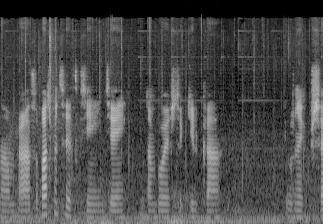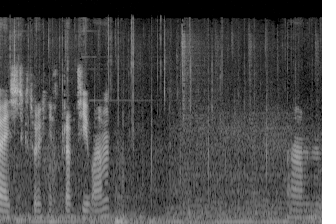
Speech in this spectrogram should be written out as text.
Dobra, zobaczmy co jest gdzie indziej. Tam było jeszcze kilka różnych przejść, których nie sprawdziłem. Um.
